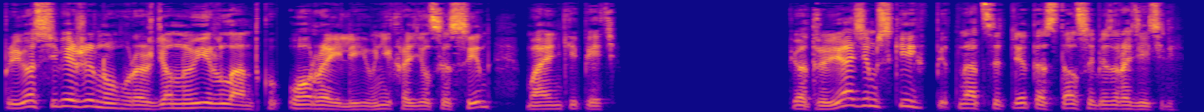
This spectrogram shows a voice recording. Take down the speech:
привез себе жену, урожденную ирландку, О'Рейли, и у них родился сын, маленький Петя. Петр Вяземский в 15 лет остался без родителей.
